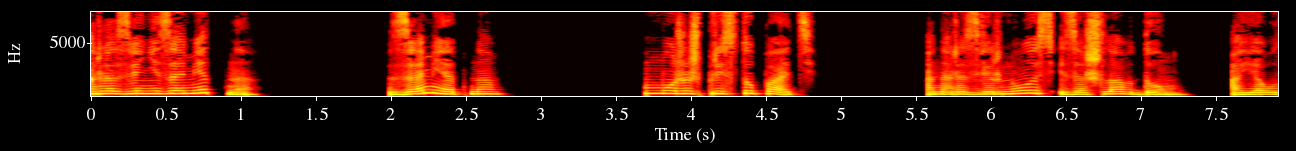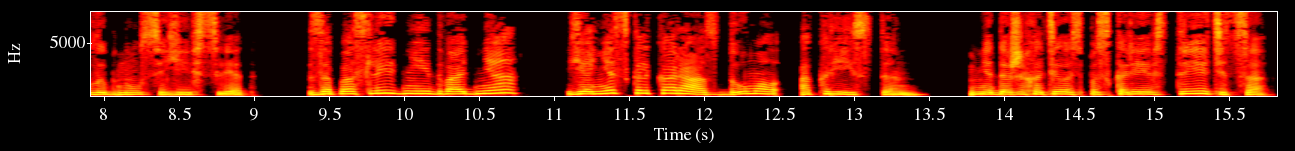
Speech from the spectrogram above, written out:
Разве не заметно?» «Заметно», Можешь приступать. Она развернулась и зашла в дом, а я улыбнулся ей вслед. За последние два дня я несколько раз думал о Кристен. Мне даже хотелось поскорее встретиться,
